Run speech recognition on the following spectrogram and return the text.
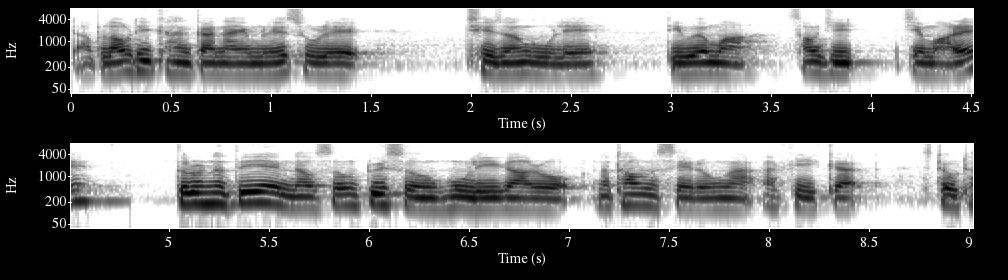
ဒါဘယ်လောက်ထိခံကန်နိုင်မလဲဆိုတော့ခြေစွမ်းကိုလည်းဒီဘက်မှာစောင့်ကြည့်ကြင်ပါတယ်သူတို့နှစ်သင်းရဲ့နောက်ဆုံးတွေ့ဆုံမှုလေးကတော့2020တုန်းက FA Cup စတုတ်ထ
